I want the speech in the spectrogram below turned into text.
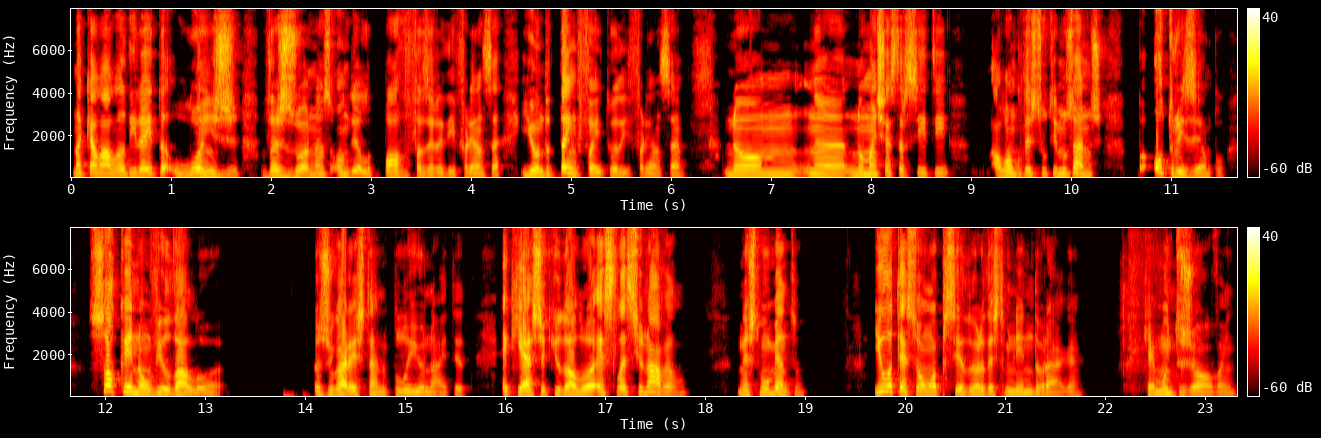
naquela ala direita, longe das zonas onde ele pode fazer a diferença e onde tem feito a diferença no, no Manchester City ao longo destes últimos anos. Outro exemplo, só quem não viu Dalot a jogar este ano pelo United é que acha que o Dalot é selecionável neste momento. Eu até sou um apreciador deste menino de Braga, que é muito jovem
